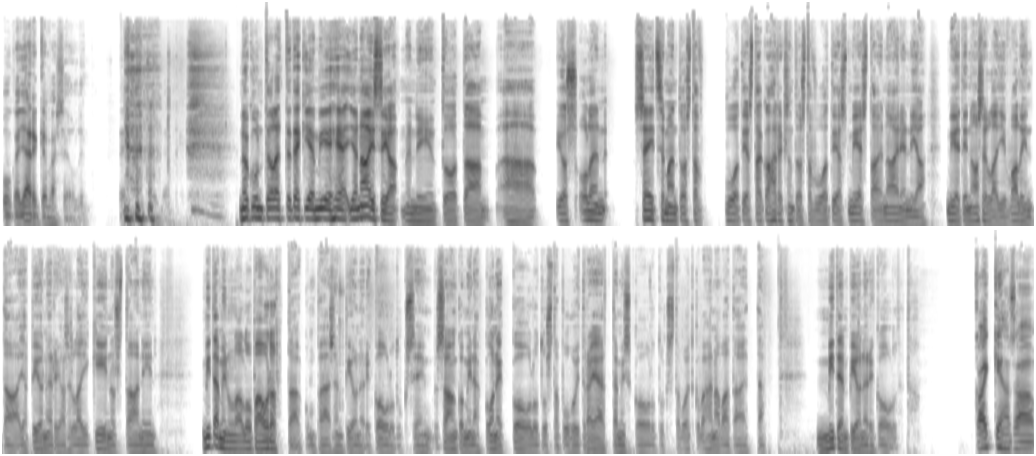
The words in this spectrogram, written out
kuinka järkevä se oli. No kun te olette tekijämiehiä ja naisia, niin tuota, ää, jos olen 17-vuotias tai 18-vuotias mies tai nainen ja mietin aselajin valintaa ja pioneeriaselaji kiinnostaa, niin mitä minulla on lupa odottaa, kun pääsen pioneerikoulutukseen? Saanko minä konekoulutusta? Puhuit räjäyttämiskoulutuksesta. Voitko vähän avata, että miten pioneeri koulutetaan? Kaikkihan saa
